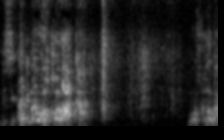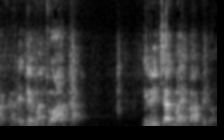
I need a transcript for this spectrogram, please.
You see, and the man was called Arkad. He was called Arkad. They went to Arkad, the richest man in Babylon.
